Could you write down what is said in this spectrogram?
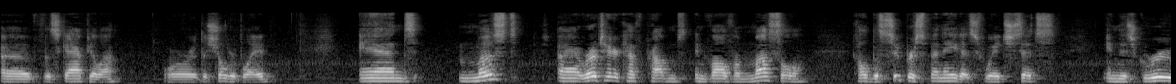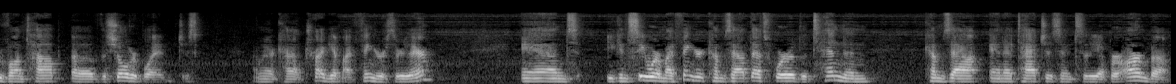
of the scapula or the shoulder blade. And most uh, rotator cuff problems involve a muscle called the supraspinatus, which sits in this groove on top of the shoulder blade. Just I'm going to kind of try to get my finger through there. And you can see where my finger comes out. That's where the tendon comes out and attaches into the upper arm bone.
